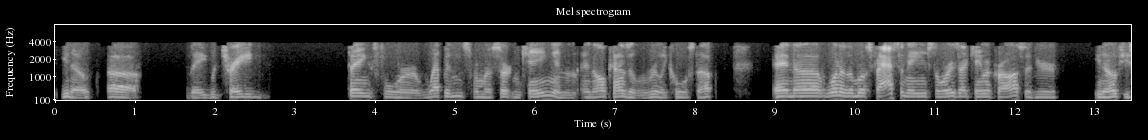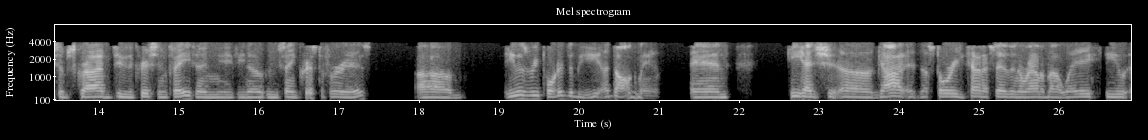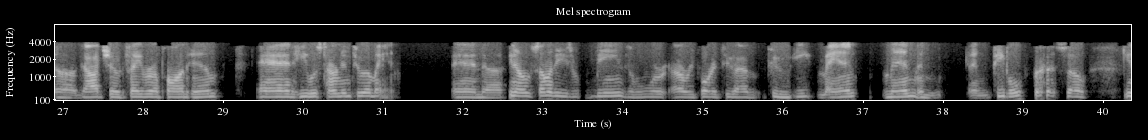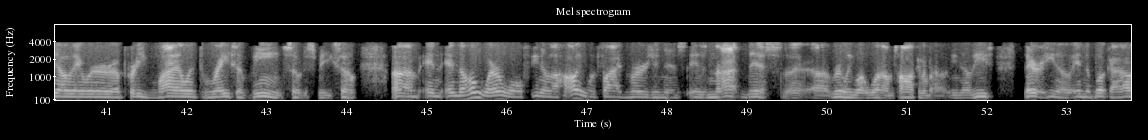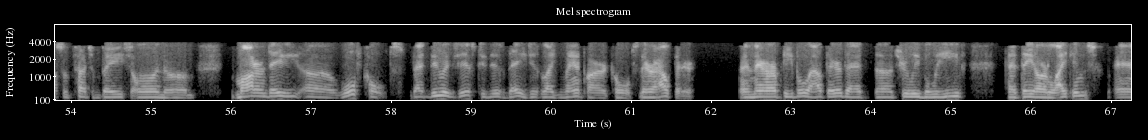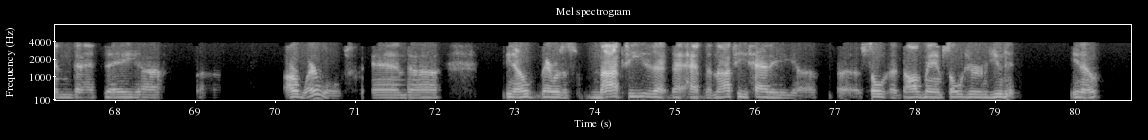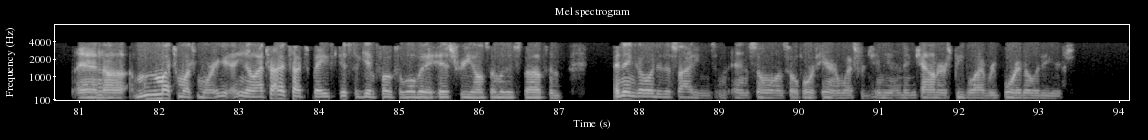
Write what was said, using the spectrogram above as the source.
you know, uh, they would trade things for weapons from a certain king and and all kinds of really cool stuff. And uh, one of the most fascinating stories I came across, if you're, you know, if you subscribe to the Christian faith and if you know who Saint Christopher is, um, he was reported to be a dog man, and he had uh, God. The story kind of says in a roundabout way, he uh, God showed favor upon him, and he was turned into a man. And uh, you know, some of these beings were are reported to have to eat man, men, and and people. so, you know, they were a pretty violent race of beings, so to speak. So, um, and and the whole werewolf, you know, the Hollywoodified version is is not this uh, uh, really what what I'm talking about. You know, these they're you know in the book I also touch base on. um modern day uh wolf cults that do exist to this day just like vampire cults they're out there and there are people out there that uh, truly believe that they are lycans and that they uh, are werewolves. And uh, you know, there was Nazis that that had the Nazis had a uh, a, sol- a dogman soldier unit, you know, and mm-hmm. uh, much much more. You know, I try to touch base just to give folks a little bit of history on some of this stuff and. And then go into the sightings and, and so on and so forth here in West Virginia and encounters people I've reported over the years.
